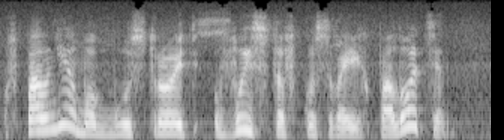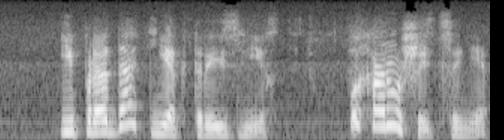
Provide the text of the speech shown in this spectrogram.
вполне мог бы устроить выставку своих полотен и продать некоторые из них по хорошей цене.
